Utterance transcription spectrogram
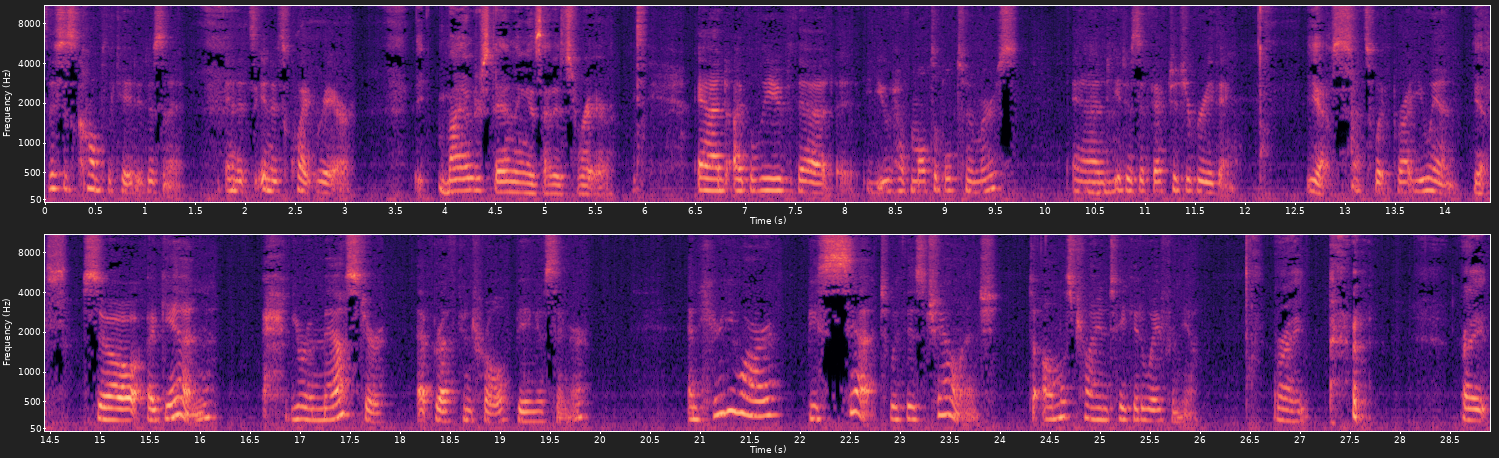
this is complicated, isn't it? And it's and it's quite rare. My understanding is that it's rare. And I believe that you have multiple tumors, and Mm-hmm. it has affected your breathing. Yes. That's what brought you in. Yes. So again, you're a master at breath control, being a singer, and here you are beset with this challenge to almost try and take it away from you. Right. right.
